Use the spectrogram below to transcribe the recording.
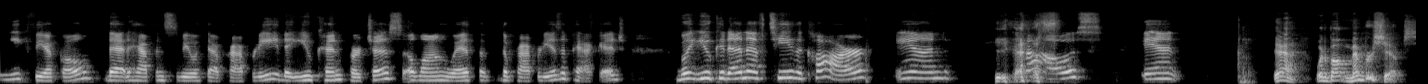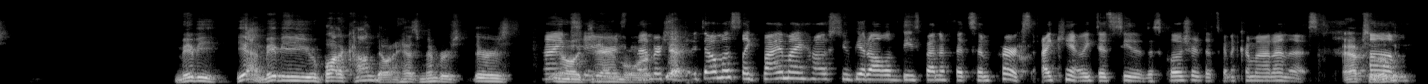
unique vehicle that happens to be with that property that you can purchase along with the property as a package. But you could NFT the car and yes. house and yeah what about memberships maybe yeah maybe you bought a condo and it has members there's you know, shares, or, membership. Yeah. It's almost like buy my house, you get all of these benefits and perks. I can't wait to see the disclosure that's going to come out on this. Absolutely. Um,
